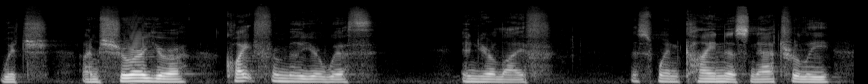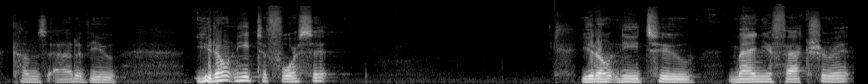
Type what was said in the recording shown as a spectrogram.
which I'm sure you're quite familiar with in your life. This when kindness naturally comes out of you. You don't need to force it. You don't need to manufacture it.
